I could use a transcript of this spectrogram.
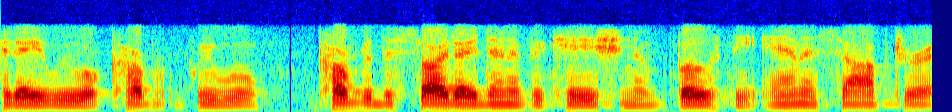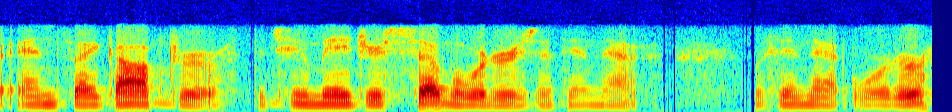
today we will cover we will cover the sight identification of both the Anisoptera and Zygoptera, the two major suborders within that within that order.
